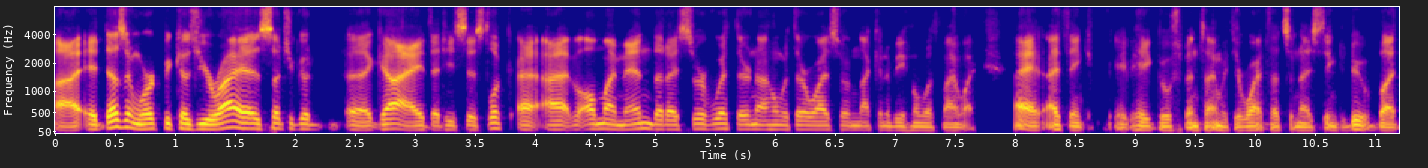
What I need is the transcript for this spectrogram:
uh, it doesn't work because Uriah is such a good uh, guy that he says, "Look, I, I, have all my men that I serve with; they're not home with their wives, so I'm not going to be home with my wife." I, I think, hey, go spend time with your wife. That's a nice thing to do. But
